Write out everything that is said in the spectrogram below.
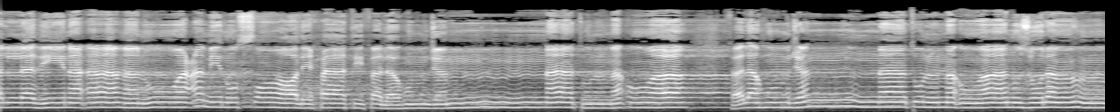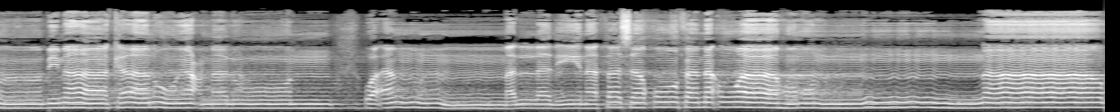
الذين آمنوا وعملوا الصالحات فلهم جنات المأوى فلهم جنات المأوى نزلا بما كانوا يعملون. وأما الذين فسقوا فمأواهم النار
